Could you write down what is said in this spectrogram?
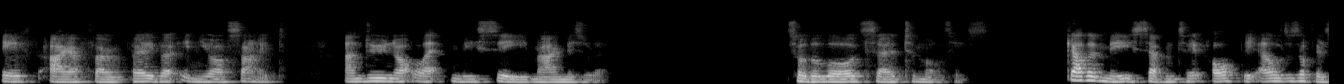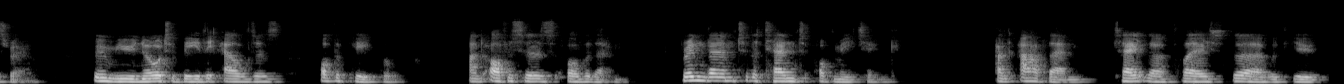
If I have found favour in your sight, and do not let me see my misery. So the Lord said to Moses, Gather me seventy of the elders of Israel, whom you know to be the elders of the people, and officers over them. Bring them to the tent of meeting, and have them take their place there with you.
